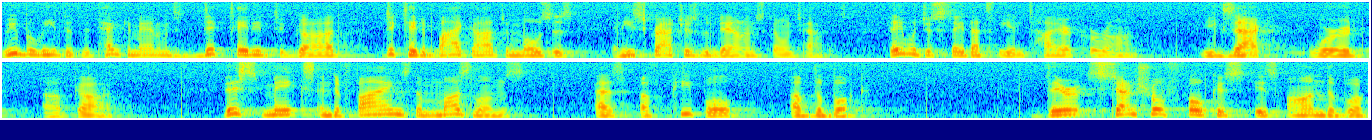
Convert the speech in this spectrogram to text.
We believe that the Ten Commandments dictated to God, dictated by God to Moses, and he scratches them down on stone tablets. They would just say that's the entire Quran, the exact word of God. This makes and defines the Muslims as of people of the book. Their central focus is on the book.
